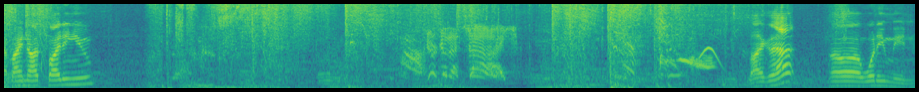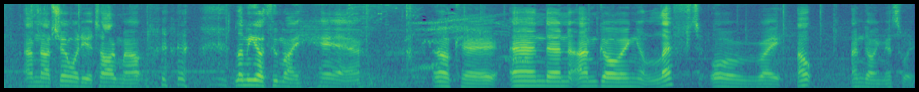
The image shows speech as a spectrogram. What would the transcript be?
Am I not fighting you? You're gonna die. Like that? Uh, what do you mean? I'm not sure what you're talking about. Let me go through my hair. Okay, and then I'm going left or right? Oh, I'm going this way.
